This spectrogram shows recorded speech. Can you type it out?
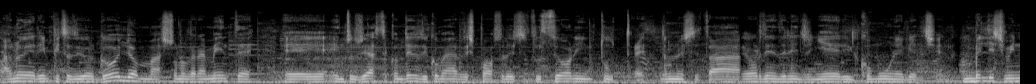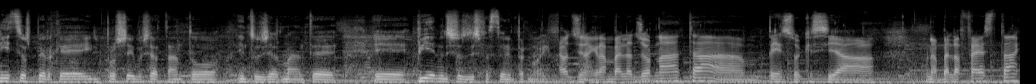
a noi è riempito di orgoglio, ma sono veramente eh, entusiasta e contento di come hanno risposto le istituzioni in tutte, l'università, l'ordine degli ingegneri, il comune e via dicendo. Un bellissimo inizio, spero che il proseguo sia tanto entusiasmante e pieno di soddisfazione per noi. Oggi è una gran bella giornata, penso che sia una bella festa,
